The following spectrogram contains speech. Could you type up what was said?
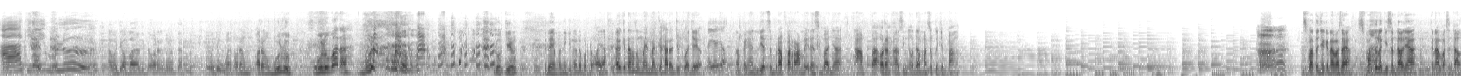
Ah, kirain bulu. kamu diomelin orang lu ntar lu banyak banget orang orang bulu. Bulu mana? Bulu gokil. Udah yang penting kita udah berdoa ya. Ayo kita langsung main-main ke Harajuku aja yuk. Ayo, yuk. Nah, pengen lihat seberapa rame dan sebanyak apa orang asing yang udah masuk ke Jepang sepatunya kenapa sayang sepatu lagi sendalnya kenapa sendal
